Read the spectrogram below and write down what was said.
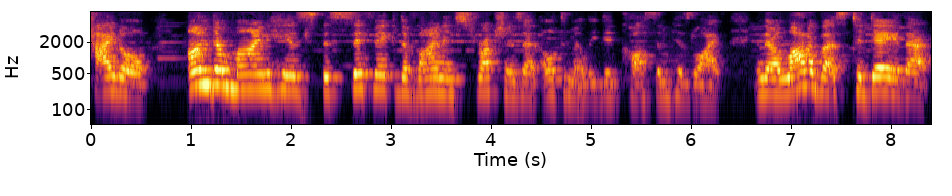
title undermine his specific divine instructions that ultimately did cost him his life. And there are a lot of us today that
